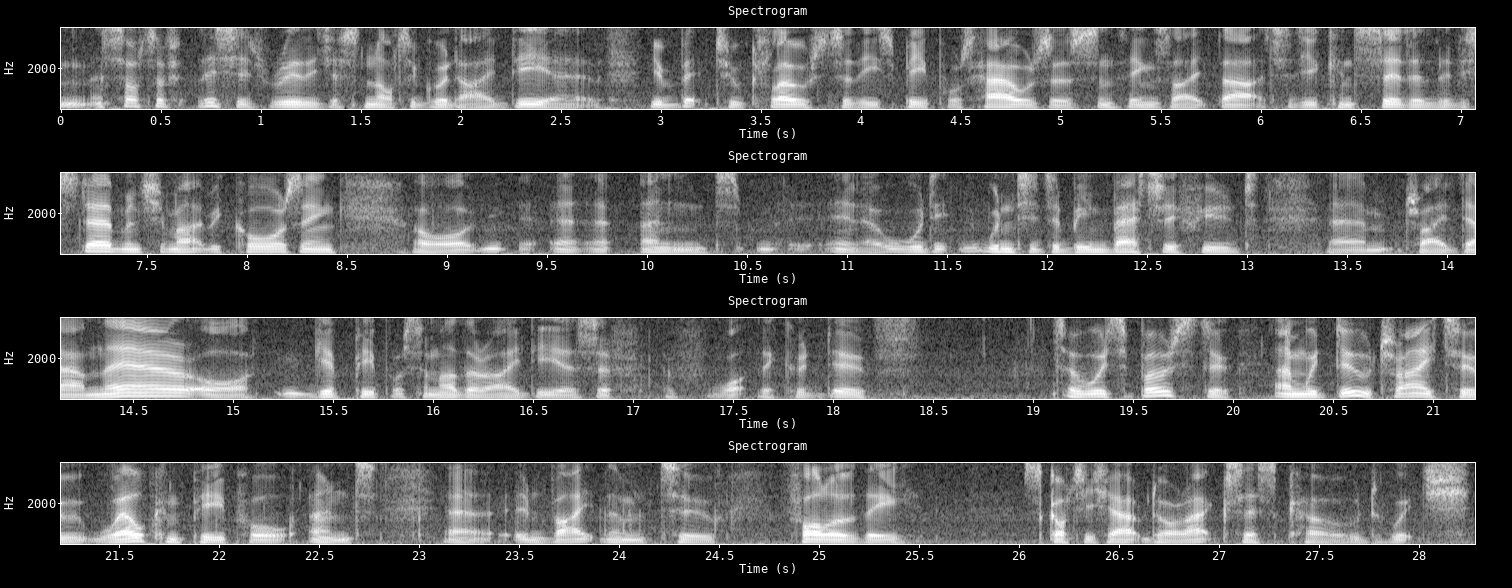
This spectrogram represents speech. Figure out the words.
mm, sort of, this is really just not a good idea. You're a bit too close to these people's houses and things like that. Do you consider the disturbance you might be causing, or uh, and you know, would it wouldn't it have been better if you'd um, tried down there, or give people some other ideas of, of what they could do? So we're supposed to, and we do try to welcome people and uh, invite them to follow the Scottish Outdoor Access Code, which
